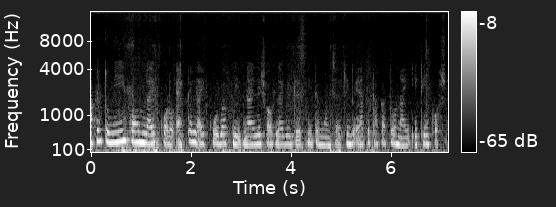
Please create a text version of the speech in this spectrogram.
আপু, তুমি কম লাইভ করো, একটা লাইভ করবা প্লিজ নাইলে সব লাইভের ড্রেস নিতে মন চায়, কিন্তু এত টাকা তো নাই, এটাই কষ্ট।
